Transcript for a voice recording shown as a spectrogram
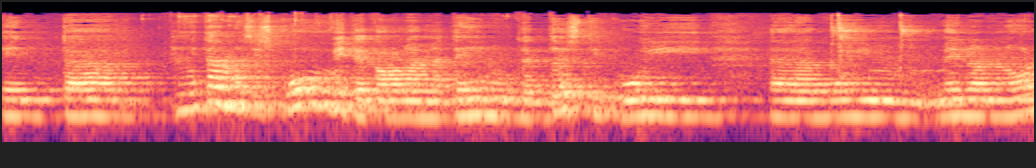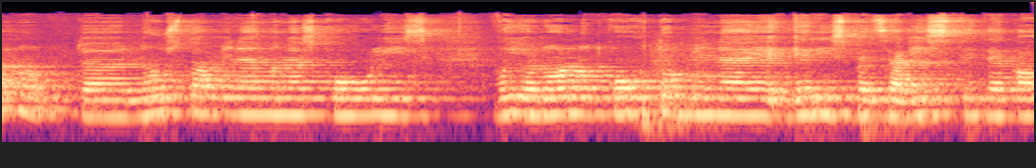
et äh, mida me siis KOV-idega oleme teinud, et tõesti, kui äh,, kui meil on olnud äh, nõustamine mõnes koolis või on olnud kohtumine erispetsialistidega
